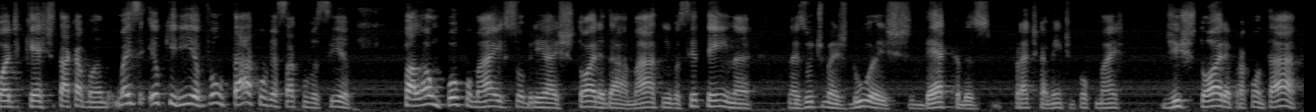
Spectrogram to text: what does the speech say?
podcast está acabando. Mas eu queria voltar a conversar com você, falar um pouco mais sobre a história da Amatra, e você tem, né, nas últimas duas décadas, praticamente um pouco mais de história para contar.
